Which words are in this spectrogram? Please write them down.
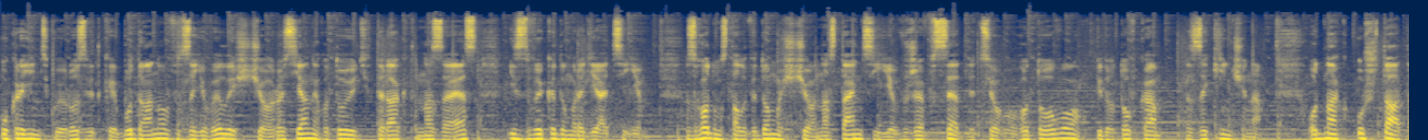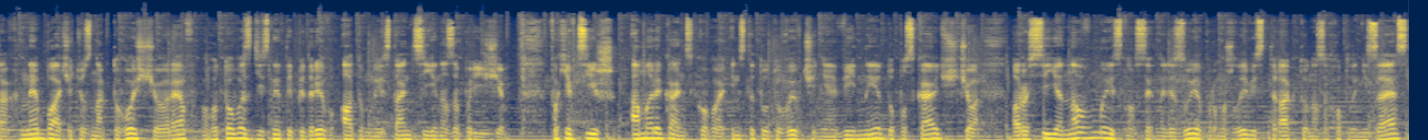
української розвідки Буданов заявили, що росіяни готують теракт на ЗАЕС із викидом радіації. Згодом стало відомо, що на станції вже все для цього готово. Підготовка закінчена. Однак у Штатах не бачать ознак того, що РФ готова здійснити підрив атомної станції на Запоріжжі. Фахівці ж американського інституту вивчення війни допускають, що Росія навмисно сигналізує про можливість теракту на захопленій ЗАЕС,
